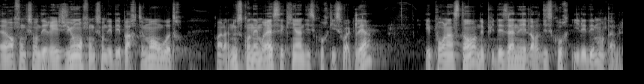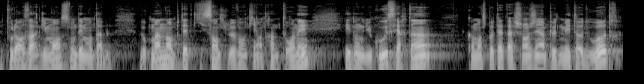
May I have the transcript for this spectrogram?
euh, en fonction des régions, en fonction des départements ou autres. Voilà, nous ce qu'on aimerait, c'est qu'il y ait un discours qui soit clair. Et pour l'instant, depuis des années, leur discours, il est démontable. Tous leurs arguments sont démontables. Donc maintenant, peut-être qu'ils sentent le vent qui est en train de tourner et donc, du coup, certains commencent peut-être à changer un peu de méthode ou autre,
